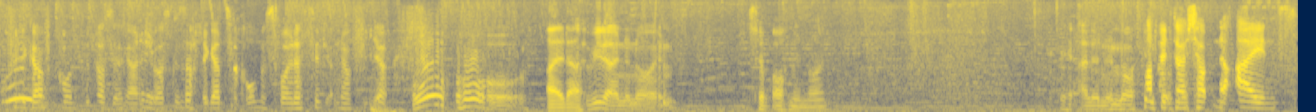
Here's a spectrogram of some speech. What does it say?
so viele Kampfkronen wird das ja gar nicht. Du hast gesagt, der ganze Raum ist voll, das sind ja nur vier. Oh, oh, oh. Alter. Wieder eine 9. Ich habe auch eine 9. Alle eine 9. Alter, ich hab eine Eins.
